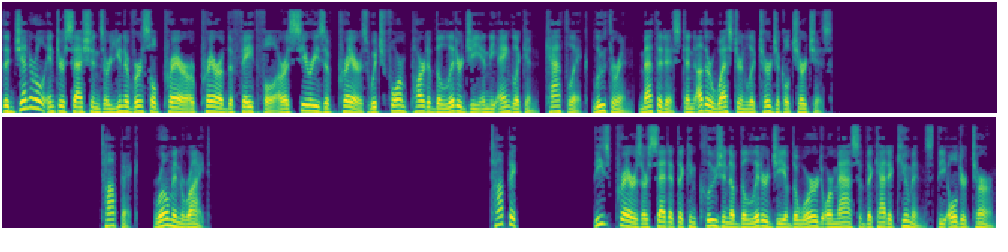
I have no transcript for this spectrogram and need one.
The general intercessions or universal prayer or prayer of the faithful are a series of prayers which form part of the liturgy in the Anglican, Catholic, Lutheran, Methodist and other Western liturgical churches. Roman Rite These prayers are said at the conclusion of the Liturgy of the Word or Mass of the catechumens the older term.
